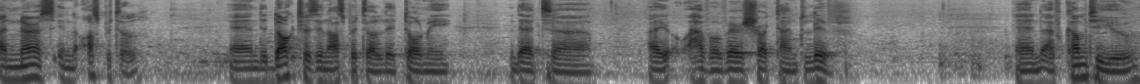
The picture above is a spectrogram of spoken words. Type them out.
a nurse in the hospital, and the doctors in the hospital they told me that uh, I have a very short time to live, and I've come to you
